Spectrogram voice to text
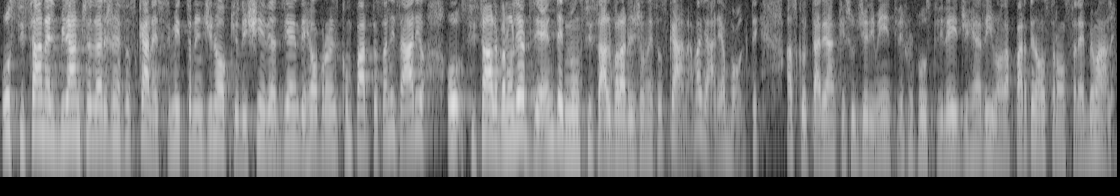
o si sana il bilancio della regione toscana e si mettono in ginocchio decine di aziende che operano nel comparto sanitario o si salvano le aziende e non si salva la regione toscana. Magari a volte ascoltare anche i suggerimenti, le proposte di legge che arrivano da parte nostra non sarebbe male.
